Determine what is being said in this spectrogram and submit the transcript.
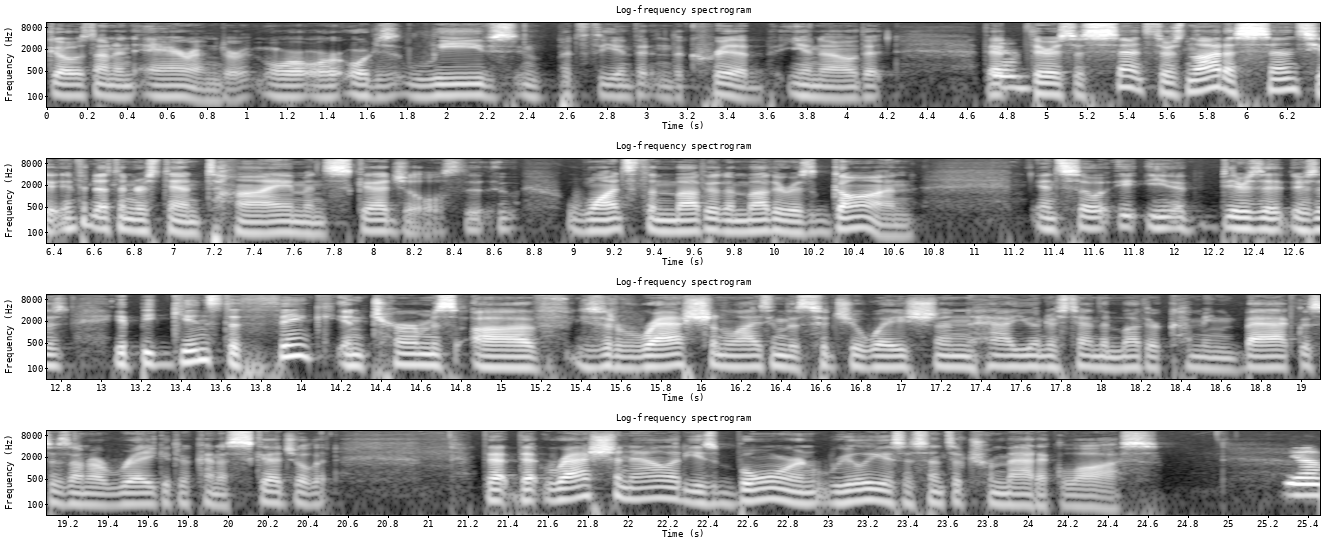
goes on an errand or, or, or just leaves and puts the infant in the crib, you know, that that yeah. there's a sense there's not a sense yet infant doesn't understand time and schedules. Once the mother the mother is gone. And so it, you know, there's a there's a it begins to think in terms of sort of rationalizing the situation how you understand the mother coming back. This is on a regular kind of schedule that that, that rationality is born really as a sense of traumatic loss. Yeah.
